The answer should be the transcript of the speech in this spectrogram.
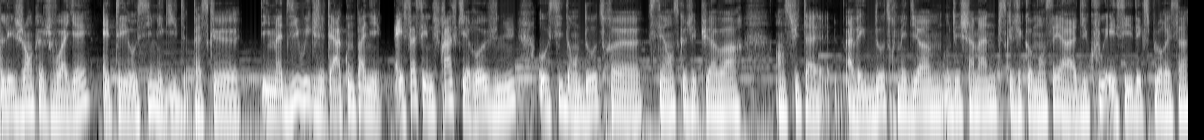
les gens que je voyais étaient aussi mes guides. Parce que il m'a dit oui que j'étais accompagné. Et ça c'est une phrase qui est revenue aussi dans d'autres euh, séances que j'ai pu avoir ensuite avec d'autres médiums ou des chamans parce que j'ai commencé à du coup essayer d'explorer ça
